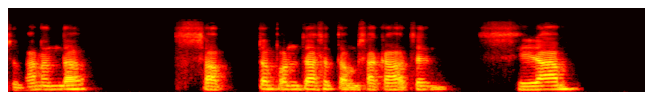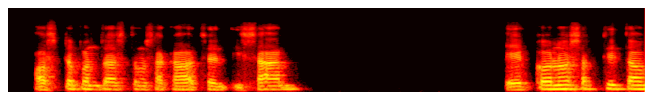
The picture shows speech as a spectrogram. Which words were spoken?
শুভানন্দ। সপ্ত পঞ্চাশতম শাখা আছেন শ্রীরাম। অষ্ট পঞ্চাশতম শাখা আছেন ঈশান। একনষষ্টিতম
